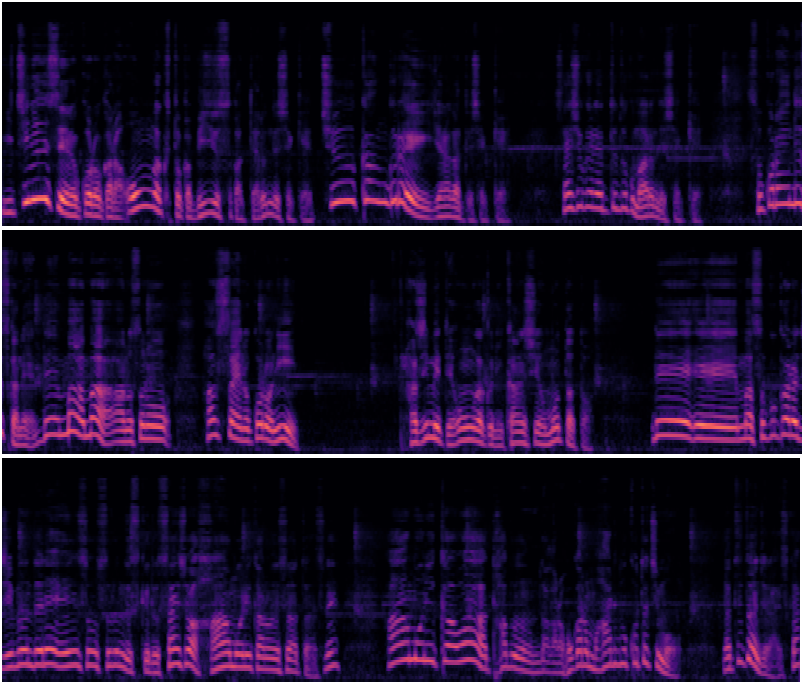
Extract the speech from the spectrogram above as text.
1年生の頃から音楽とか美術とかってやるんでしたっけ？中間ぐらいじゃなかったでしたっけ？最初からやってるとこもあるんでしたっけ？そこら辺ですかね。でまあまああのその8歳の頃に初めて音楽に関心を持ったと。で、えー、まあ、そこから自分でね演奏するんですけど最初はハーモニカの演奏だったんですね。ハーモニカは多分だから他の周りの子たちもやってたんじゃないですか。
